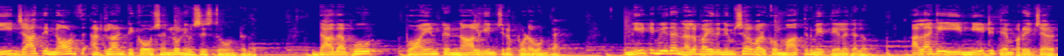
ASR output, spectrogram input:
ఈ జాతి నార్త్ అట్లాంటిక్ ఓషన్లో నివసిస్తూ ఉంటుంది. దాదాపు పాయింట్ నాలుగించుల పొడవు ఉంటాయి. నీటి మీద నలభై ఐదు నిమిషాల వరకు మాత్రమే తేలగలవు అలాగే ఈ నీటి temperature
